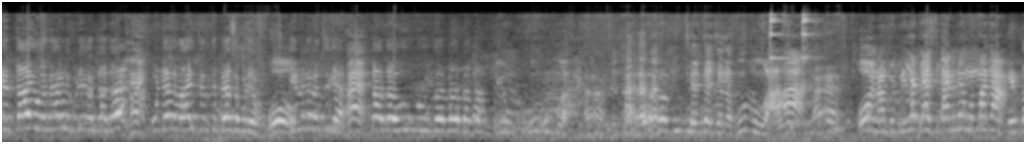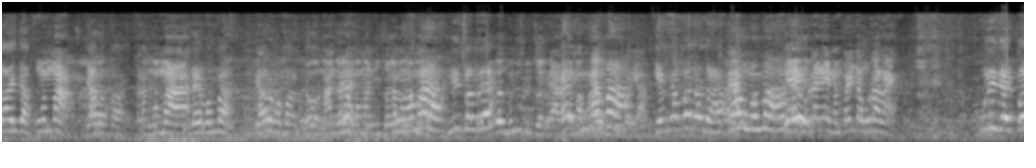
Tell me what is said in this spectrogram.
என் தாய் ஒரு நாவில் குடி வந்தாதான். உன்னால வாய் திறந்து பேச முடியும். இல்லைன்னு வச்சுக்க. ஆ. பா, பா, ஊ, ஊ, பா, பா, பா, பா. நீ பூ பூவா சரி சரி பூ பூவா ஆ, ஆ. ஓ நம்ம இப்படி எல்லாம் பேசி காட்டுமே உங்க அம்மா தான் என் தாய் தான் உங்க அம்மா யாரம்மா அட உங்க அம்மா டேய் அம்மா யாரும் அம்மா ஓ நான் சொல்ல உங்க அம்மா நீ சொல்ல உங்க அம்மா நீ சொல்ற இவன் முனிவர் அம்மா எங்க அம்மா அதான் உங்க அம்மா. ஏய் உடனே நம்ம பையன் உறாவன் புரியுதா இப்போ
